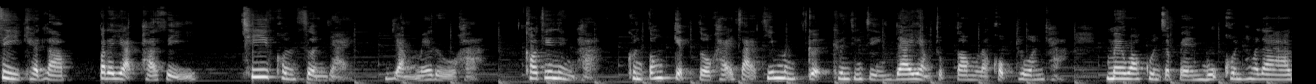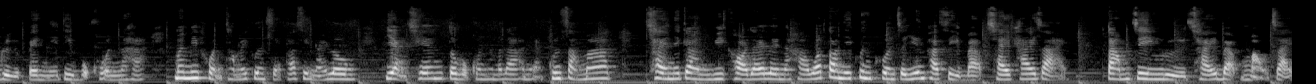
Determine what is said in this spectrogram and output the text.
4เคล็ดลับประหยัดภาษีที่คนส่วนใหญ่ยังไม่รู้ค่ะ ข้อที่ 1 ค่ะ คุณต้องเก็บตัวค่าใช้จ่ายที่มันเกิดขึ้นจริง ๆ ได้อย่างถูกต้องและครบถ้วนค่ะ ไม่ว่าคุณจะเป็นบุคคลธรรมดาหรือเป็นนิติบุคคลนะคะ มันมีผลทำให้คุณเสียภาษีน้อยลง อย่างเช่น ตัวบุคคลธรรมดาเนี่ยคุณสามารถใช้ในการวิเคราะห์ได้เลยนะคะ ว่าตอนนี้คุณควรจะยื่นภาษีแบบใช้ค่าใช้จ่าย ตามจริงหรือใช้แบบเหมาจ่าย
